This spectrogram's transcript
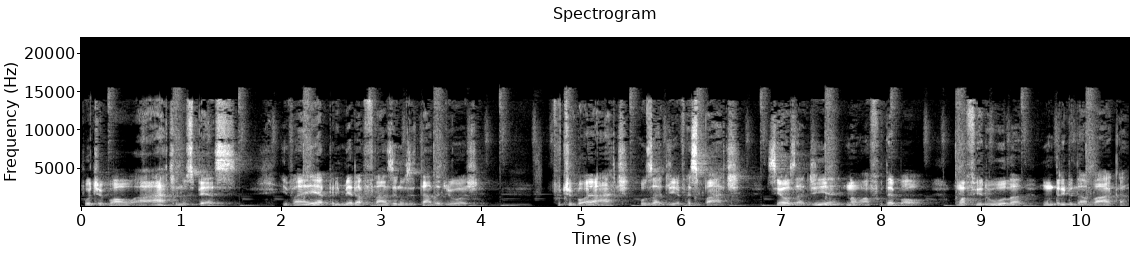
Futebol, a arte nos pés. E vai aí a primeira frase inusitada de hoje: Futebol é arte, ousadia faz parte. Sem ousadia, não há futebol. Uma firula, um drible da vaca,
